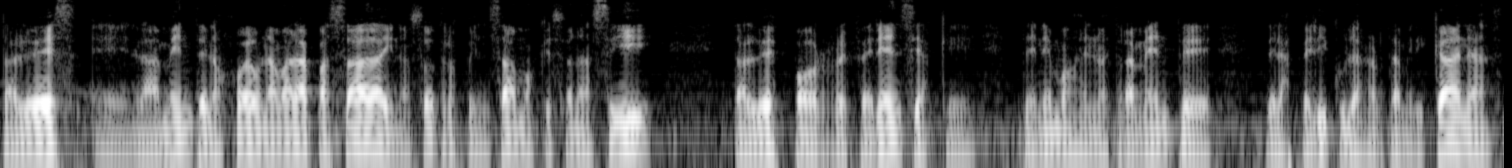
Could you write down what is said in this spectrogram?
Tal vez eh, la mente nos juega una mala pasada y nosotros pensamos que son así, tal vez por referencias que tenemos en nuestra mente de las películas norteamericanas,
